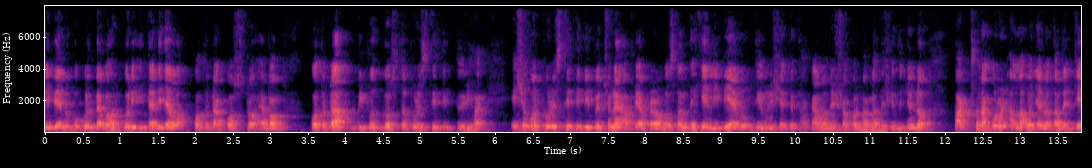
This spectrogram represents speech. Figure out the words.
লিবিয়ান উপকূল ব্যবহার করে ইতালি যাওয়া কতটা কষ্ট এবং কতটা বিপদগ্রস্ত পরিস্থিতির তৈরি হয়। এই সকল পরিস্থিতি বিবেচনায় আপনি আপনার অবস্থান থেকে লিবিয়া এবং তিউনিশিয়াতে থাকা আমাদের সকল বাংলাদেশিদের জন্য প্রার্থনা করুন, আল্লাহ যেন তাদেরকে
